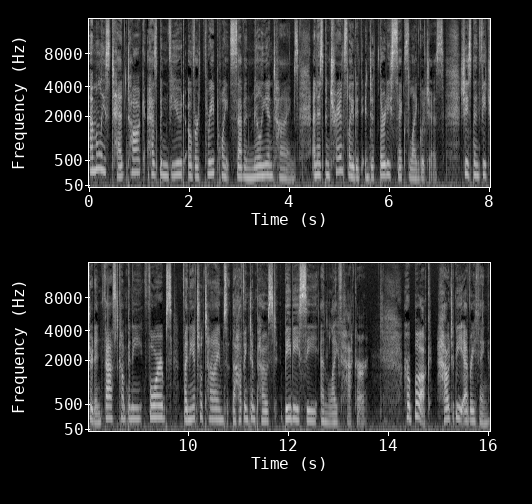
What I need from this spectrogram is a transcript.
Emilie's TED Talk has been viewed over 3.7 million times and has been translated into 36 languages. She's been featured in Fast Company, Forbes, Financial Times, The Huffington Post, BBC, and Lifehacker. Her book, How to Be Everything,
